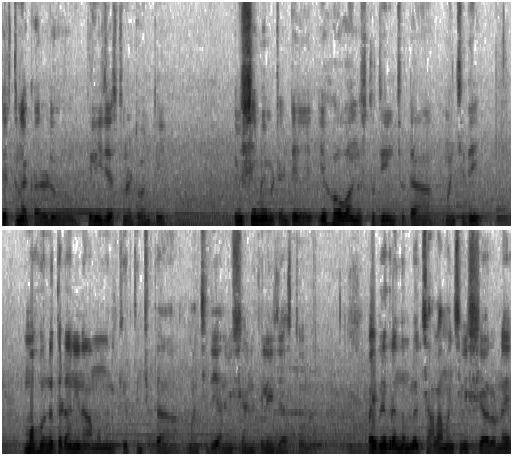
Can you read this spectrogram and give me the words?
కీర్తనకారుడు తెలియజేస్తున్నటువంటి విషయం ఏమిటంటే యహోవాను స్థుతించుట మంచిది మహోన్నతుడని నామమును కీర్తించుట మంచిది అనే విషయాన్ని తెలియజేస్తున్నాను బైబిల్ గ్రంథంలో చాలా మంచి విషయాలు ఉన్నాయి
